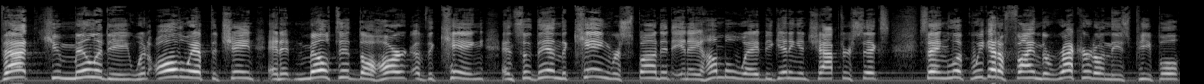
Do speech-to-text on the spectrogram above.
that humility went all the way up the chain and it melted the heart of the king. And so then the king responded in a humble way, beginning in chapter 6, saying, Look, we got to find the record on these people.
